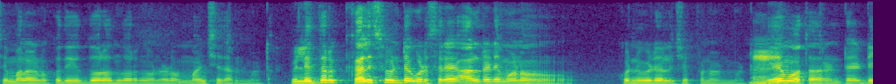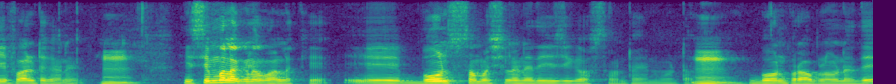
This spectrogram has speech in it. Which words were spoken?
సింహ లగ్నం కొద్దిగా దూరం దూరంగా ఉండడం మంచిది అనమాట వీళ్ళిద్దరు కలిసి ఉంటే కూడా సరే ఆల్రెడీ మనం కొన్ని వీడియోలు చెప్పినాం అనమాట ఏమవుతారంటే డిఫాల్ట్గానే ఈ సింహ లగ్నం వాళ్ళకి ఈ బోన్స్ సమస్యలు అనేది ఈజీగా వస్తూ ఉంటాయి అనమాట. బోన్ ప్రాబ్లం అనేది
